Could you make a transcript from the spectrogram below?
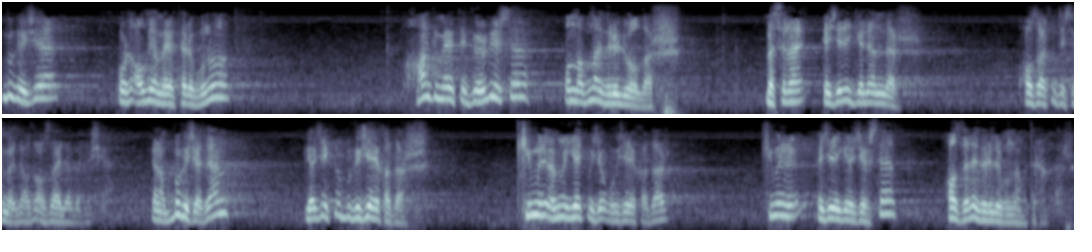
bu gece orada alıyor melekleri bunu hangi melekte görülüyorsa onlar buna veriliyorlar. Mesela eceli gelenler Azrail'in teslim edilir. Azrail'e böyle şey. Yani bu geceden gelecek bu geceye kadar kimin ömrü yetmeyecek bu geceye kadar kimin eceli gelecekse Azrail'e verilir bunlar muhteremler.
